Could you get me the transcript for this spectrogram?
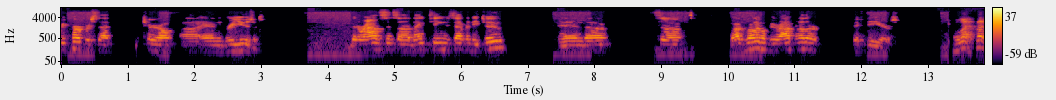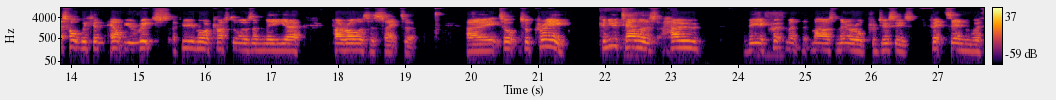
repurpose that material uh, and reuse it. Been around since uh, 1972, and uh, so God willing, will be around for another 50 years. Well, let, us hope we can help you reach a few more customers in the uh, pyrolysis sector. Uh, so, so Craig, can you tell us how the equipment that Mars Mineral produces fits in with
